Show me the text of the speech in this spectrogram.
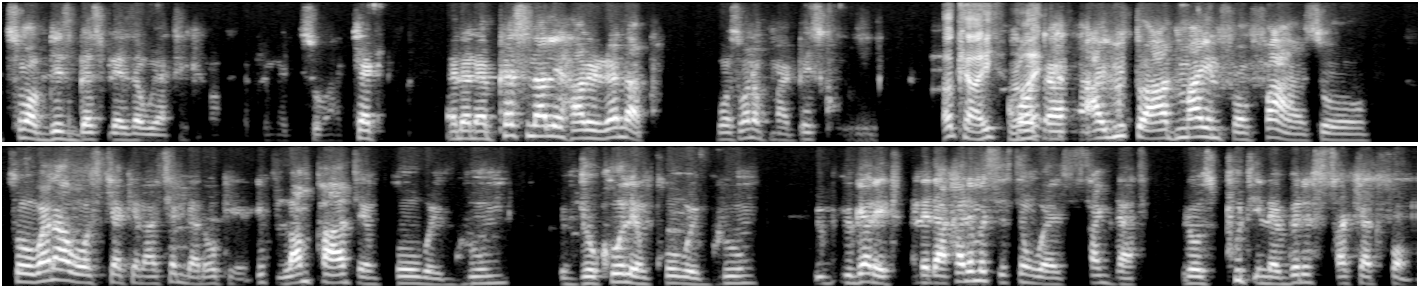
some of these best players that we are taking off the Premier. So I checked. And then uh, personally, Harry Redknapp was one of my best coaches. Okay, right. Uh, I used to admire him from far. So so when I was checking, I checked that, okay, if Lampard and Cole were groomed, if Joe Cole and Cole were groomed, you, you get it. And then the academic system was such that it was put in a very structured form.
